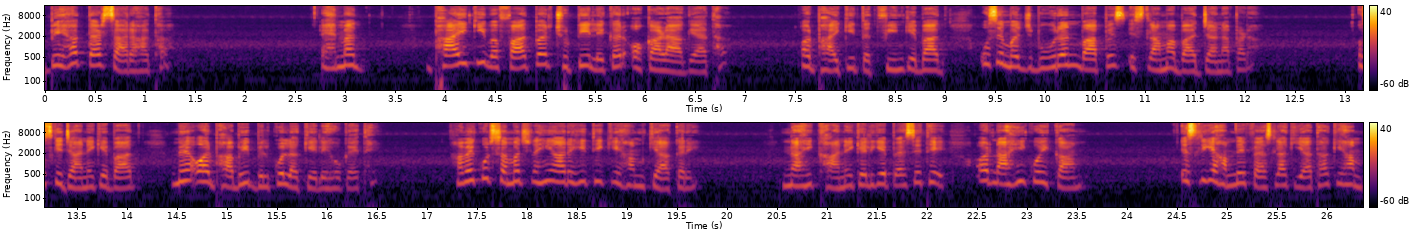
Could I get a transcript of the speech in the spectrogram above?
बेहद तरस आ रहा था। अहमद, भाई की वफ़ात पर छुट्टी लेकर औकाड़ा आ गया था। और भाई की तदफीन के बाद उसे मजबूरन वापस इस्लामाबाद जाना पड़ा। उसके जाने के बाद मैं और भाभी बिल्कुल अकेले हो गए थे। हमें कुछ समझ नहीं आ रही थी कि हम क्या करें। ना ही खाने के लिए पैसे थे और ना ही कोई काम। इसलिए हमने फैसला किया था कि हम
